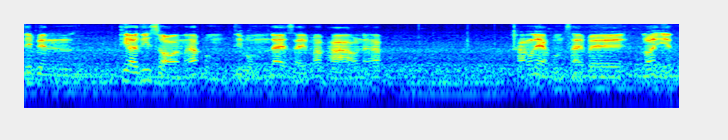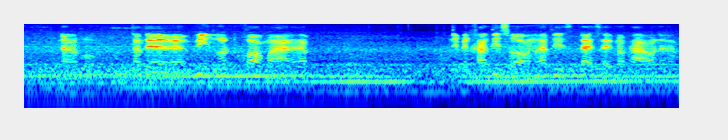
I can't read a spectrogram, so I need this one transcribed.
นี่เป็นเที่ยวที่สองนะครับ ผมที่ผมได้ใส่มะพร้าวนะครับ ครั้งแรกผมใส่ไปร้อยเอ็ดนะครับผมตั้งแต่วิ่งรถคอกมานะครับ นี่เป็นครั้งที่สองนะครับ ที่ได้ใส่มะพร้าวนะครับ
